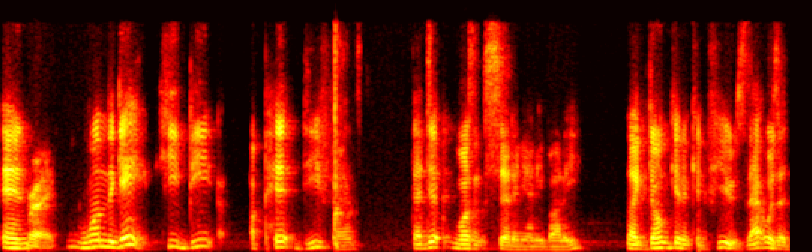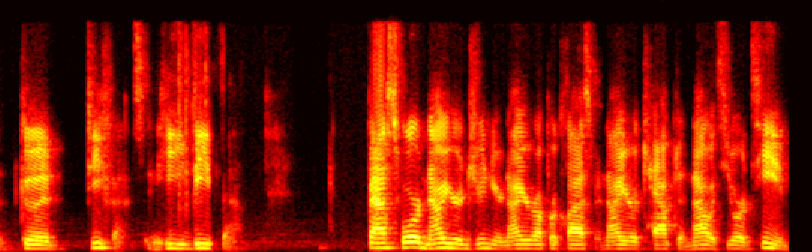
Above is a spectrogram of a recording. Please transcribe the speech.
and right. won the game. He beat a Pitt defense that did, wasn't sitting anybody. Like, don't get it confused. That was a good defense, and he beat them. Fast forward, now you're a junior, now you're upperclassman, now you're a captain, now it's your team.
